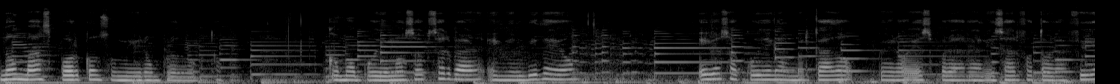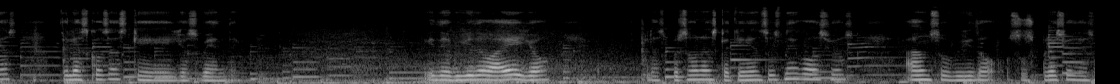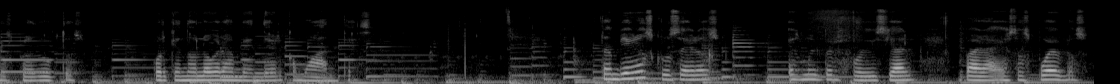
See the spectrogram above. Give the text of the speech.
no más por consumir un producto. Como pudimos observar en el video, ellos acuden al mercado pero es para realizar fotografías de las cosas que ellos venden. Y debido a ello, las personas que tienen sus negocios han subido sus precios de sus productos porque no logran vender como antes. También los cruceros es muy perjudicial para estos pueblos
